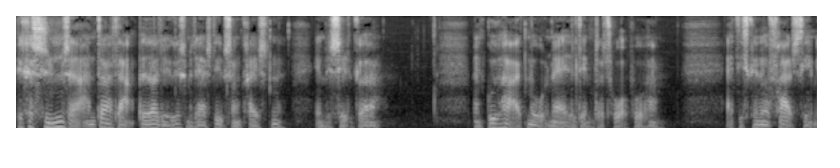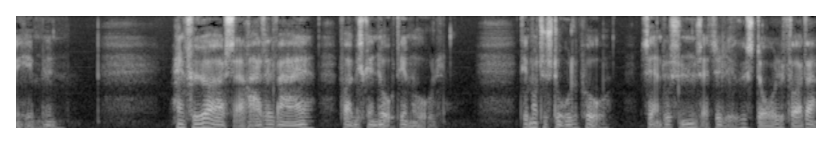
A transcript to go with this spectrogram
Vi kan synes, at andre langt bedre lykkes med deres liv som kristne, end vi selv gør. Men Gud har et mål med alle dem, der tror på ham, at de skal nå frelst hjem i himlen. Han fører os af rette veje, for at vi skal nå det mål. Det må du stole på, selvom du synes, at det lykkes dårligt for dig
